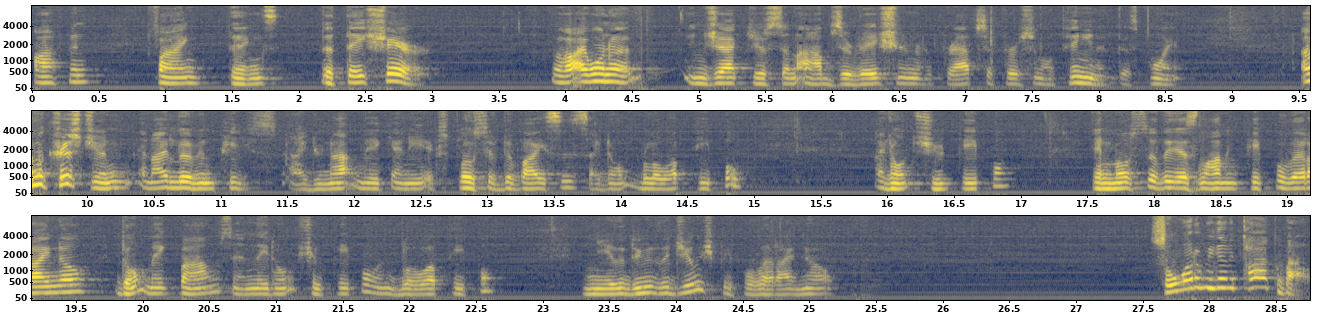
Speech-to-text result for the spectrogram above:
often find things that they share. Well, I want to inject just an observation or perhaps a personal opinion at this point. I'm a Christian and I live in peace. I do not make any explosive devices. I don't blow up people. I don't shoot people. And most of the Islamic people that I know don't make bombs and they don't shoot people and blow up people. Neither do the Jewish people that I know. So, what are we going to talk about?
